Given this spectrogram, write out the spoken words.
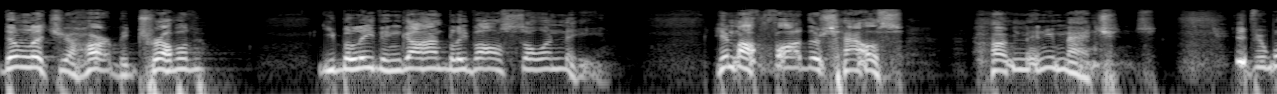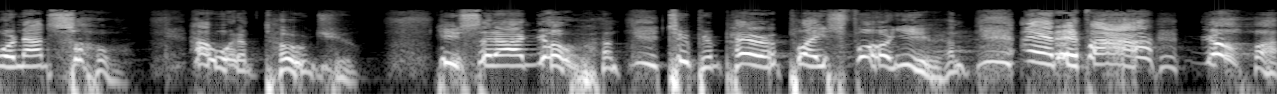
don't let your heart be troubled. You believe in God, believe also in me. In my Father's house are many mansions. If it were not so, I would have told you. He said, I go to prepare a place for you. And if I go,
